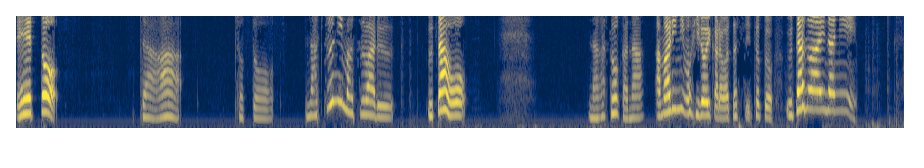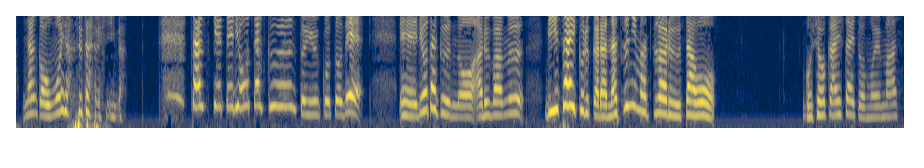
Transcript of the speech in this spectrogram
えーっと、じゃあ、ちょっと、夏にまつわる歌を流そうかな。あまりにもひどいから私、ちょっと歌の間になんか思い出せたらいいな。助けて、りょうたくんということで、えー、りょうたくんのアルバム、リサイクルから夏にまつわる歌をご紹介したいと思います。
